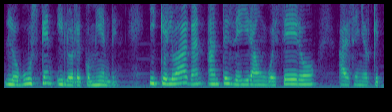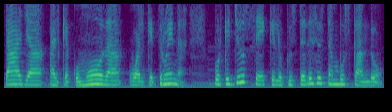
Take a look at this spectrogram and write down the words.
lo busquen y lo recomienden y que lo hagan antes de ir a un huesero, al señor que talla, al que acomoda o al que truena, porque yo sé que lo que ustedes están buscando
